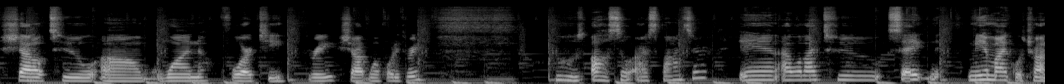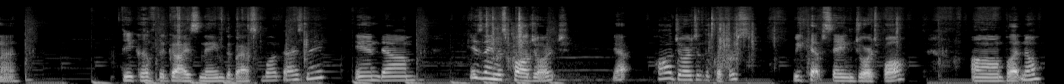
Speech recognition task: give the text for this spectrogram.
Shout out to um, 143, Shot 143, who's also our sponsor. And I would like to say, me and Mike were trying to think of the guy's name, the basketball guy's name. And um, his name is Paul George. Yeah, Paul George of the Clippers. We kept saying George Paul. Um, but no,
